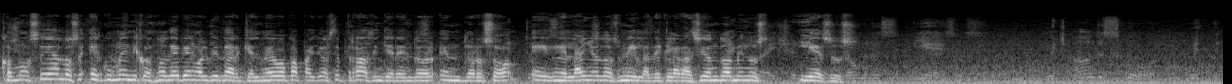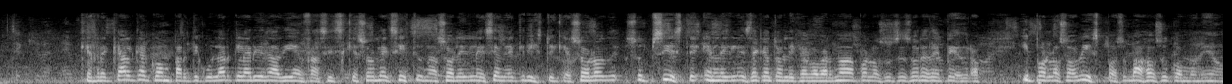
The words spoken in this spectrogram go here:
Como sea, los ecuménicos no deben olvidar que el nuevo Papa Joseph Ratzinger endorsó en el año 2000 la declaración Dominus Iesus, que recalca con particular claridad y énfasis que solo existe una sola iglesia de Cristo y que solo subsiste en la iglesia católica gobernada por los sucesores de Pedro y por los obispos bajo su comunión.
